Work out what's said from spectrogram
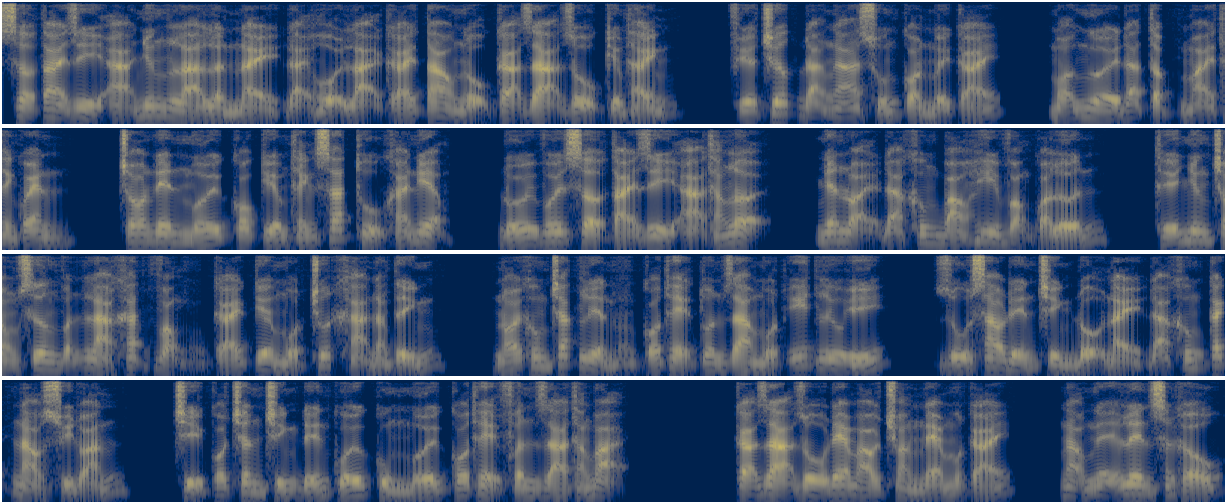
sợ tại gì ạ, nhưng là lần này đại hội lại cái tao nộ cả dạ dỗ kiếm thánh, phía trước đã ngã xuống còn mấy cái, mọi người đã tập mãi thành quen, cho nên mới có kiếm thánh sát thủ khái niệm, đối với sở tại gì ạ thắng lợi, nhân loại đã không báo hy vọng quá lớn, thế nhưng trong xương vẫn là khát vọng cái kia một chút khả năng tính, nói không chắc liền có thể tuân ra một ít lưu ý, dù sao đến trình độ này đã không cách nào suy đoán, chỉ có chân chính đến cuối cùng mới có thể phân ra thắng bại. Cả dạ dỗ đem áo choàng ném một cái, ngạo nghễ lên sân khấu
